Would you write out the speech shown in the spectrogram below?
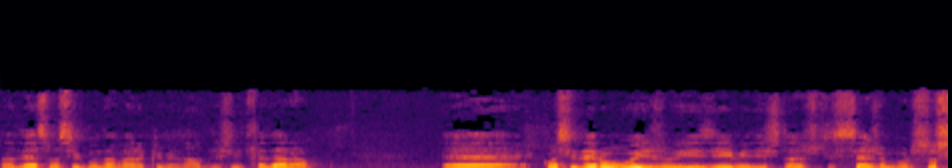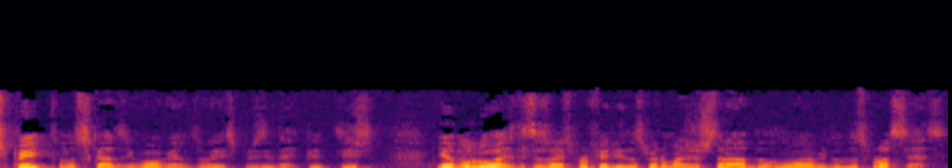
na 12ª Vara Criminal do Distrito Federal, é, considerou o ex-juiz e ex-ministro da Justiça Sérgio Moro suspeito nos casos envolvendo o ex-presidente petista e anulou as decisões proferidas pelo magistrado no âmbito dos processos.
